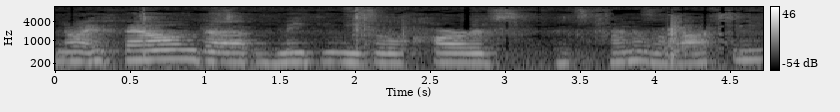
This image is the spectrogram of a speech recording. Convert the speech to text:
Now I found that making these little cards, it's kind of relaxing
